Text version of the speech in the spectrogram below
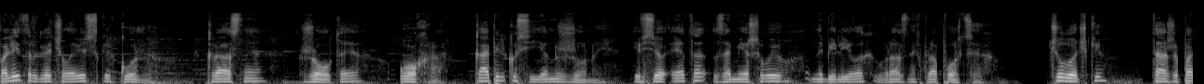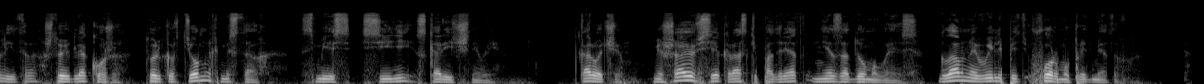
Палитра для человеческой кожи. Красная, желтая, охра. Капельку сиены жженой. И все это замешиваю на белилах в разных пропорциях. Чулочки. Та же палитра, что и для кожи. Только в темных местах смесь синий с коричневой. Короче, мешаю все краски подряд, не задумываясь. Главное вылепить форму предметов.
